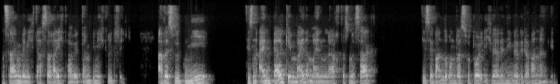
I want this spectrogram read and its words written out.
und sagen, wenn ich das erreicht habe, dann bin ich glücklich. Aber es wird nie diesen einen Berg geben, meiner Meinung nach, dass man sagt, diese Wanderung war so toll, ich werde nie mehr wieder wandern gehen.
